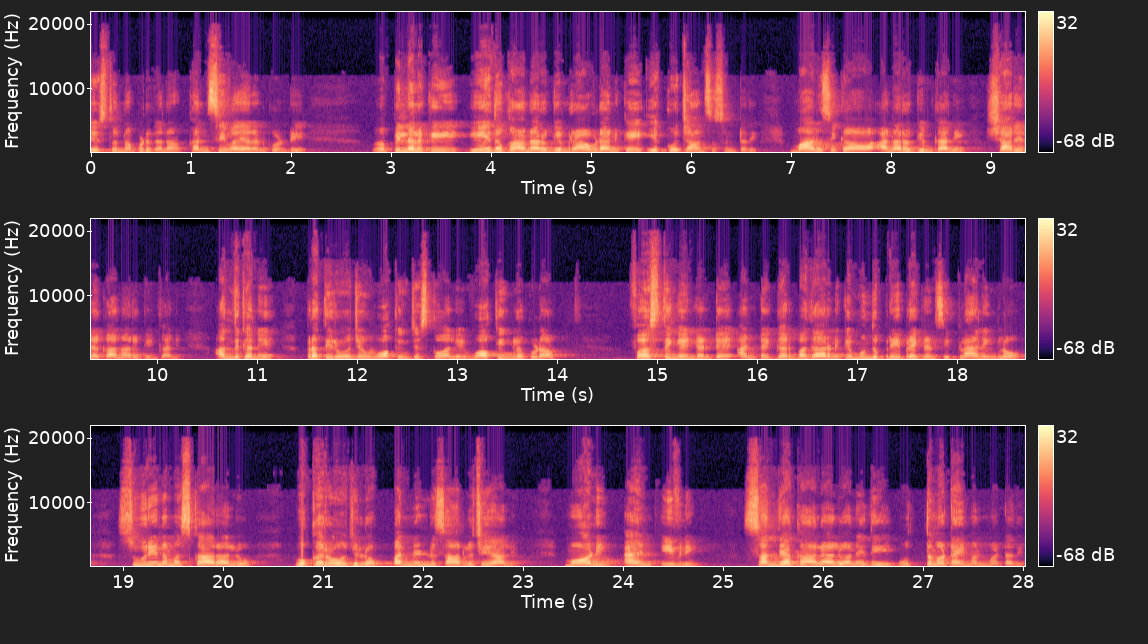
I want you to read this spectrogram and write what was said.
చేస్తున్నప్పుడు కన్నా కన్సీవ్ అయ్యారనుకోండి పిల్లలకి ఏదో ఒక అనారోగ్యం రావడానికే ఎక్కువ ఛాన్సెస్ ఉంటుంది. మానసిక అనారోగ్యం కానీ శారీరక అనారోగ్యం కానీ. అందుకనే ప్రతిరోజు వాకింగ్ చేసుకోవాలి. వాకింగ్లో కూడా ఫస్ట్ థింగ్ ఏంటంటే అంటే గర్భధారణకి ముందు ప్రీ ప్రెగ్నెన్సీ ప్లానింగ్లో సూర్య నమస్కారాలు ఒక రోజులో పన్నెండు సార్లు చేయాలి. మార్నింగ్ అండ్ ఈవినింగ్ సంధ్యాకాలాలు అనేది ఉత్తమ టైం అన్నమాట అది.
